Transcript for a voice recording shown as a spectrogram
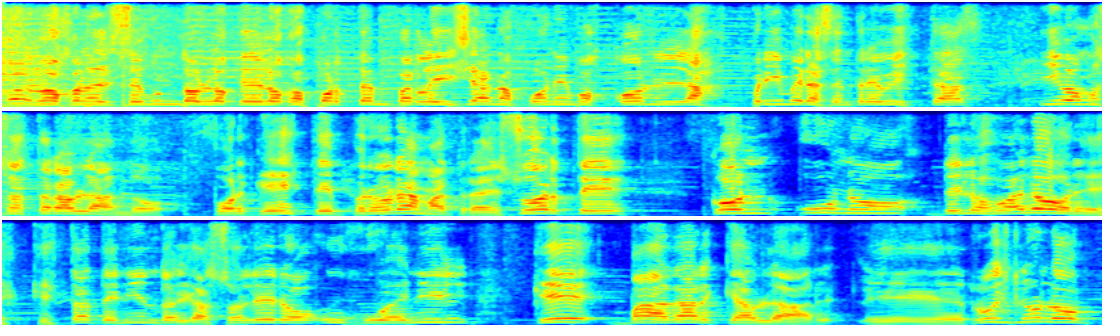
Volvemos con el segundo bloque de Locos por Temperley y ya nos ponemos con las primeras entrevistas y vamos a estar hablando, porque este programa trae suerte con uno de los valores que está teniendo el gasolero, un juvenil que va a dar que hablar. Eh, Ruiz no lo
